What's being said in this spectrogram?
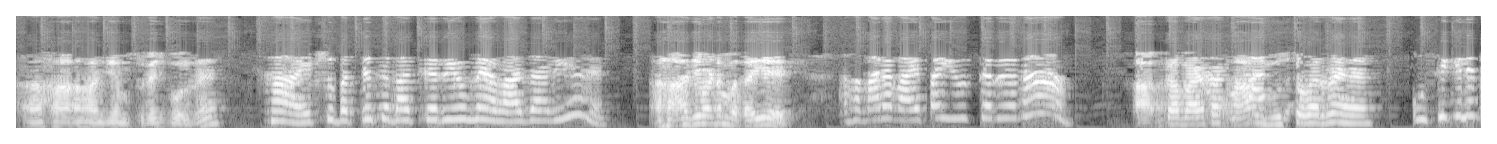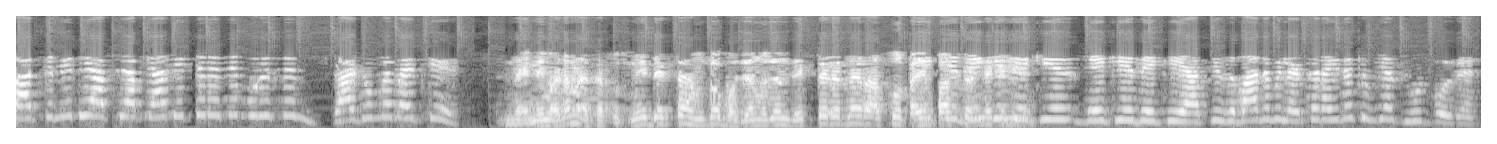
हाँ हाँ जी हम सुरेश बोल रहे हैं। हाँ एक सौ बत्तीस से बात कर रही हूँ मैं आवाज़ आ रही है? हाँ जी मैडम बताइए। हमारा वाईफाई यूज़ कर रहे हो ना आपका वाईफाई हाँ। यूज़ तो कर रहे हैं? उसी के लिए बात करनी थी आपसे। आप क्या देखते रहते हैं पूरे दिन गार्ड रूम में बैठ के। नहीं नहीं मैडम ऐसा कुछ नहीं देखते। हम तो भजन वज़न देखते रहते हैं रात को टाइम पास करने के लिए। देखिए देखिए देखिए आपकी जबान अभी लड़खड़ाई ना क्योंकि आप झूठ बोल रहे हैं।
